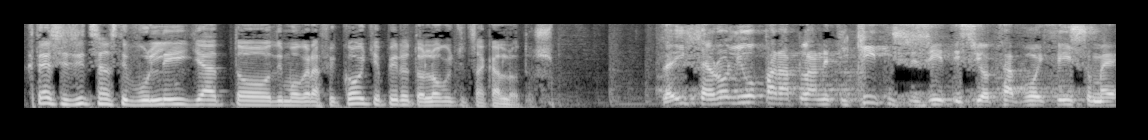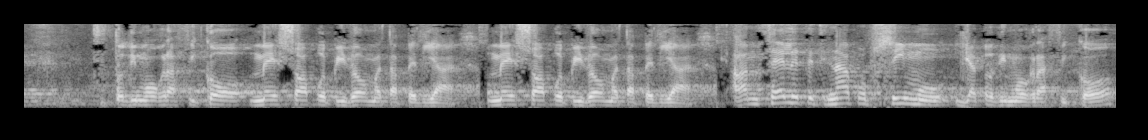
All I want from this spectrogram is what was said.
Χθες συζήτησαν στη Βουλή για το δημογραφικό και πήρε το λόγο και ο Τσακαλώτος. Δηλαδή θεωρώ λίγο παραπλανητική τη συζήτηση ότι θα βοηθήσουμε το δημογραφικό μέσω από επιδόματα παιδιά. Μέσω από επιδόματα παιδιά. Αν θέλετε την άποψή μου για το δημογραφικό,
